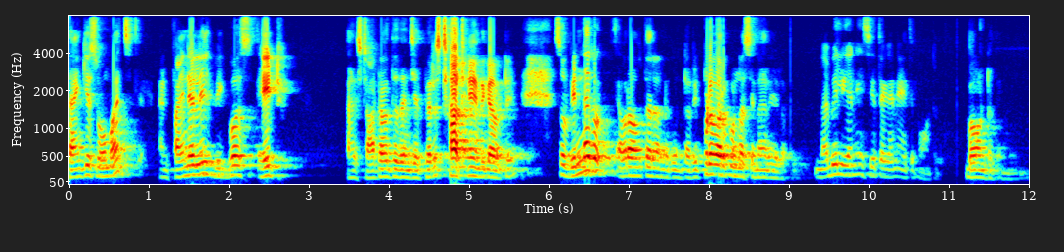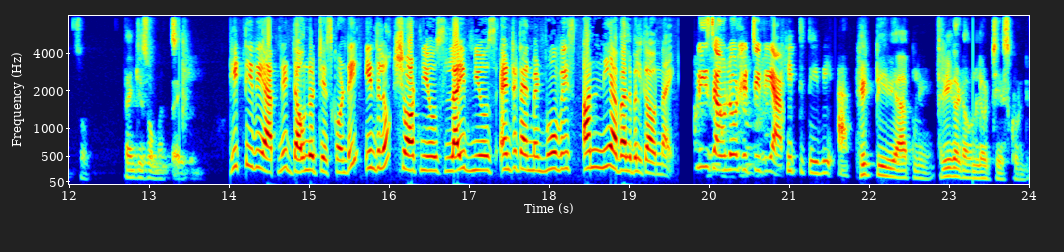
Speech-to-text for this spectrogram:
thank you so much and finally Bigg Boss eight అది స్టార్ట్ అవుతుంది అని చెప్పారు స్టార్ట్ అయింది కాబట్టి. సో విన్నర్ ఎవరు అవుతారు అనుకుంటారు? ఇప్పటి వరకు ఉన్న సినారియోలో. నబీల్ కానీ సీత కానీ అయితే బాగుంటుంది. బాగుంటుంది. So thank you so much Hit TV యాప్ని డౌన్లోడ్ చేసుకోండి. ఇందులో short news live news entertainment movies అన్ని అవైలబుల్గా ఉన్నాయి. Please download Hit TV app. Hit TV app. Hit TV యాప్ని ఫ్రీగా డౌన్లోడ్ చేసుకోండి.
